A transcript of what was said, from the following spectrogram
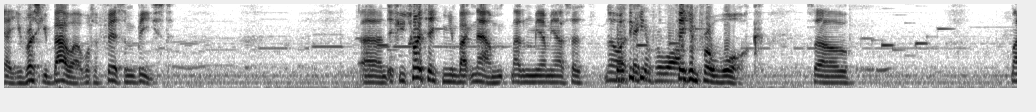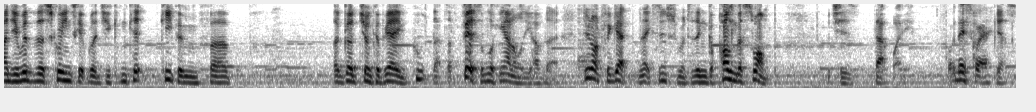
yeah, you've rescued Bow Wow, what a fearsome beast. And if you try taking him back now, Madame Meow Meow says, no, I think take him for a walk." Take him for a walk. So, mind you, with the screen skip glitch, you can ki- keep him for a good chunk of the game. Ooh, that's a fearsome looking animal you have there. Do not forget, the next instrument is in Goponga Swamp, which is that way. But this way. Yes.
